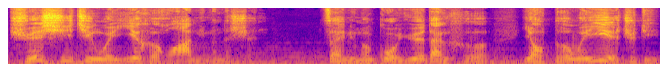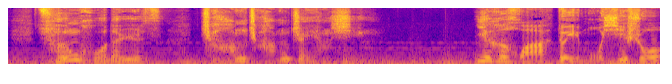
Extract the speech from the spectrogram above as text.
学习敬畏耶和华你们的神，在你们过约旦河要得为业之地存活的日子，常常这样行。耶和华对摩西说：“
